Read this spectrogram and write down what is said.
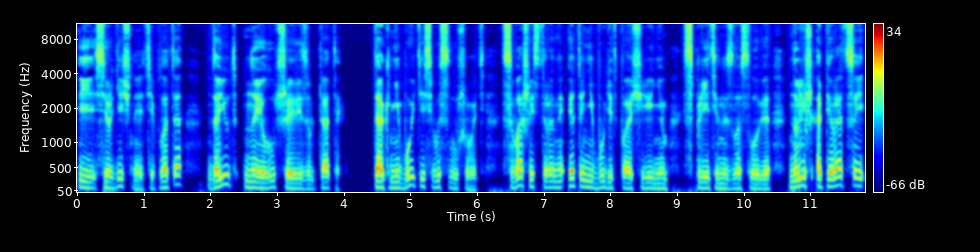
и сердечная теплота дают наилучшие результаты. Так не бойтесь выслушивать. С вашей стороны это не будет поощрением сплетен и злословия, но лишь операцией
